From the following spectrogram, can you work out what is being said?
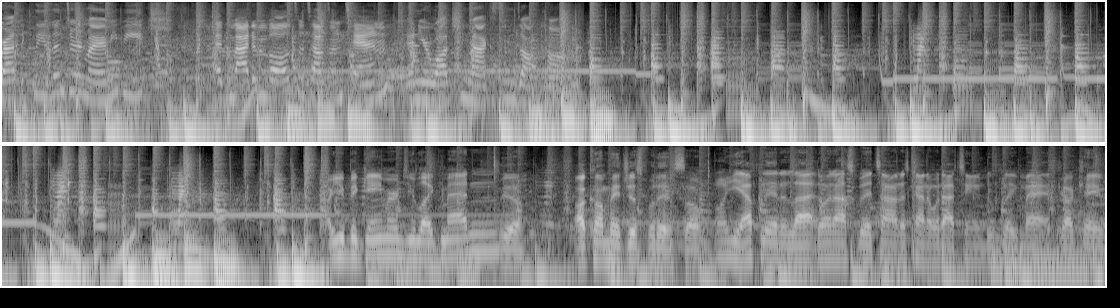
at the Clevelander in Miami Beach, at Madden Ball 2010. and you're watching Maxim.com. Are you a big gamer? Do you like Madden? Yeah. I come here just for this, so Oh yeah, I play it a lot during our spare time. That's kind of what our team do. Play Madden. I came,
